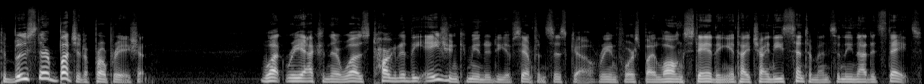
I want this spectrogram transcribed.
to boost their budget appropriation. What reaction there was targeted the Asian community of San Francisco, reinforced by long standing anti Chinese sentiments in the United States.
